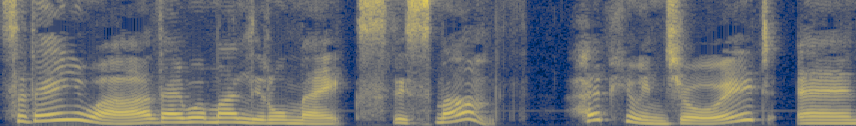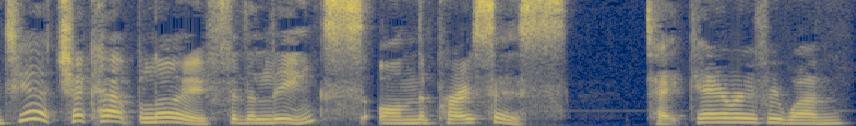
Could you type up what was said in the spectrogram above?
So, there you are. They were my little makes this month. Hope you enjoyed. And yeah, check out below for the links on the process. Take care, everyone.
